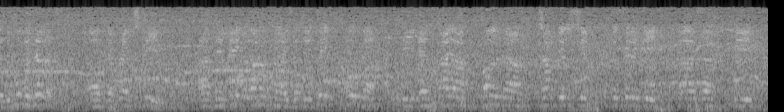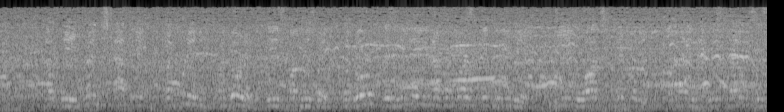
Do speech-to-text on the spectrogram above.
the Vuvuzelas of the French team. And they make a lot of noise and they take over the entire Kolna Championship facility as uh, the as the French athlete Mathurin Madoré is on his way. Madoré is leading at the first intermediate. He watched carefully Thank you.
